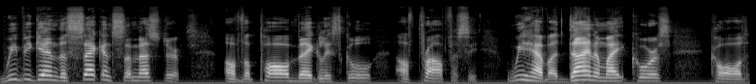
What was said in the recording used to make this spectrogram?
we begin the second semester of the Paul Begley School of Prophecy. We have a dynamite course called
